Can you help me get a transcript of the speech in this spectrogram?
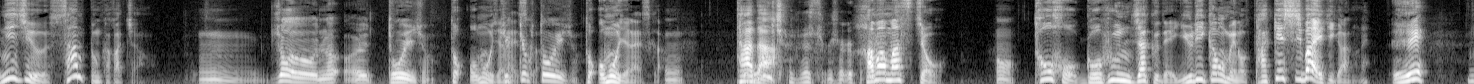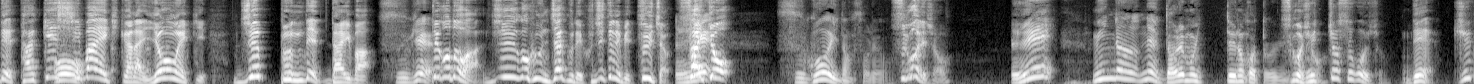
23分かかっちゃう。うんじゃあなえ遠いじゃんと思うじゃない結ですか。局遠いじゃんと思うじゃないですか。うんただ遠い、じゃないですか浜松町、うん徒歩5分弱でゆりかもめの竹芝駅があるのね。え？で、竹芝駅から4駅、10分で台場。すげえ。ってことは、15分弱でフジテレビ着いちゃう。え？最強。すごいなそれは。すごいでしょ？え？みんなね誰も言ってなかった。すごいでしょ？めっちゃすごいじゃんで、10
